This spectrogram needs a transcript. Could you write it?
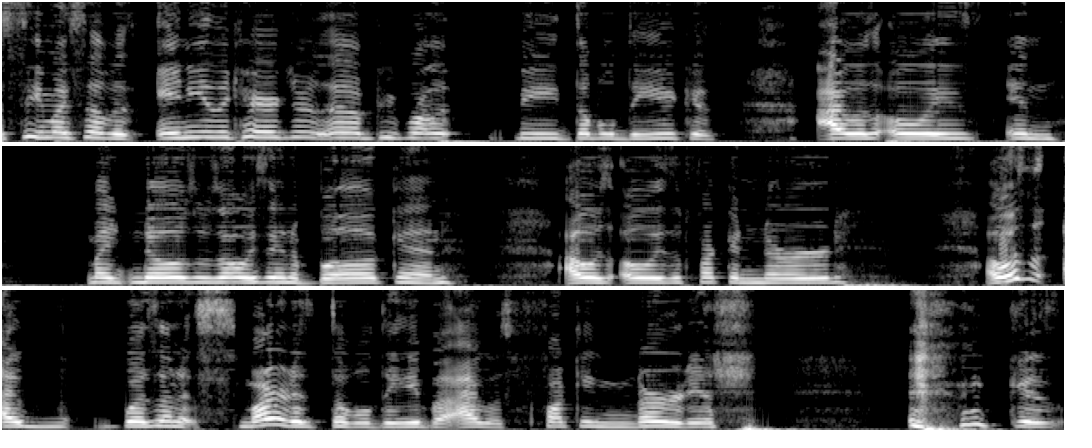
see myself as any of the characters. Uh, people be Double D because I was always in my nose was always in a book and I was always a fucking nerd. I wasn't I wasn't as smart as Double D, but I was fucking nerdish because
